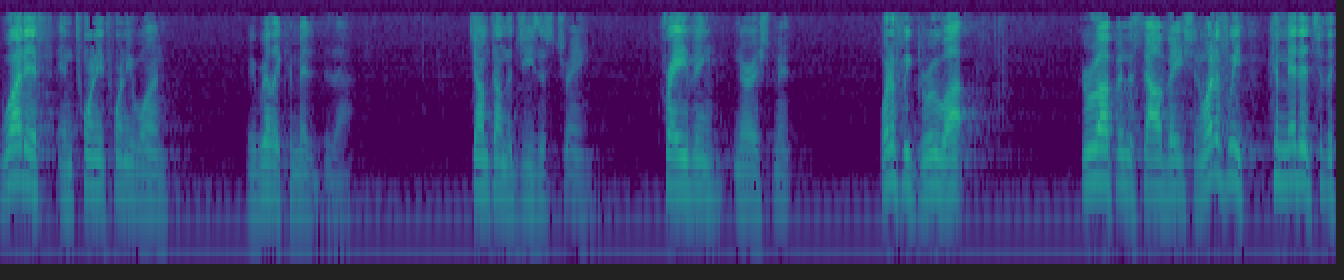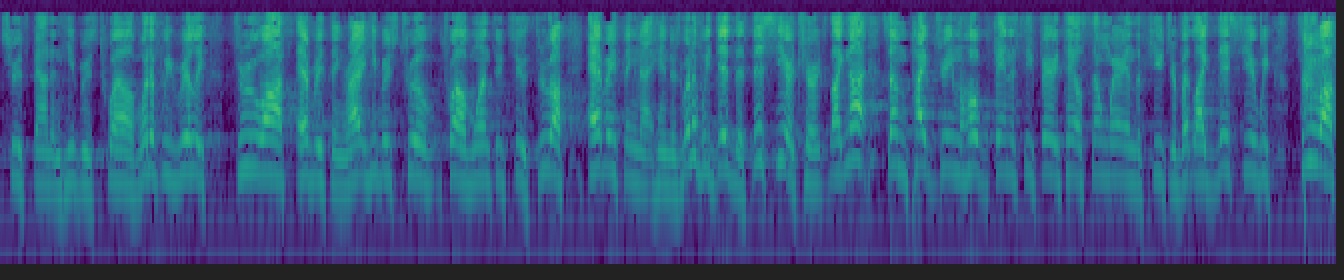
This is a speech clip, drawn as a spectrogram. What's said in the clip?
What if in 2021 we really committed to that? Jumped on the Jesus train, craving nourishment. What if we grew up? Grew up into salvation? What if we committed to the truth found in Hebrews 12? What if we really threw off everything, right? Hebrews 12, 12, 1 through 2. Threw off everything that hinders. What if we did this this year, church? Like not some pipe dream, hope, fantasy, fairy tale somewhere in the future, but like this year we threw off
